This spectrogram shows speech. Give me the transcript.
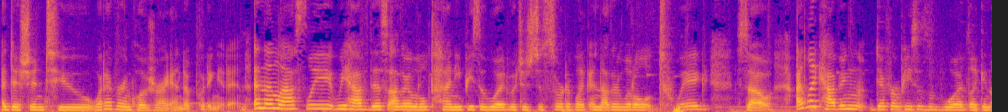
addition to whatever enclosure I end up putting it in. And then lastly, we have this other little tiny piece of wood, which is just sort of like another little twig. So I like having different pieces of wood like in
